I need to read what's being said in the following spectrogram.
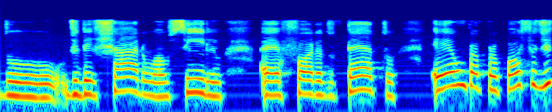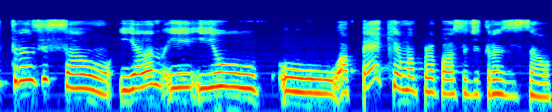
do, de deixar o auxílio é, fora do teto é uma proposta de transição. E, ela, e, e o, o, a PEC é uma proposta de transição.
